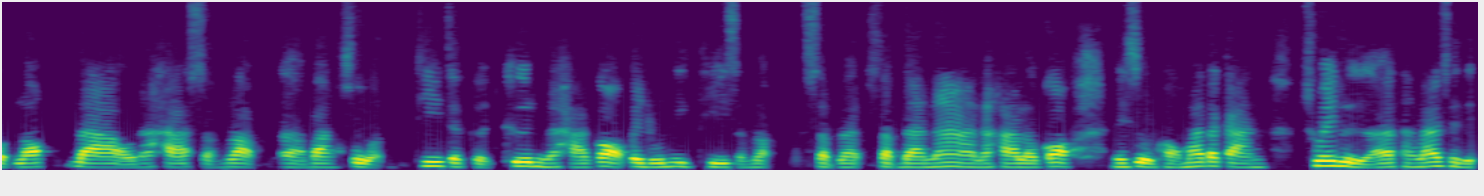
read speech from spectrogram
ลดล็อกดาวน์นะคะสำหรับบางส่วนที่จะเกิดขึ้นนะคะ ก็ไปลุ้นอีกทีสำหรับ สัปดาห์สัปดาห์หน้านะคะ แล้วก็ในส่วนของมาตรการช่วยเหลือทางด้านเศรษฐ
